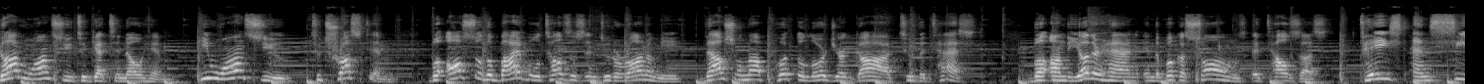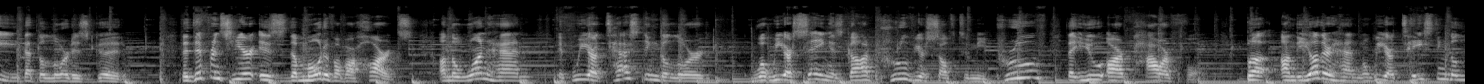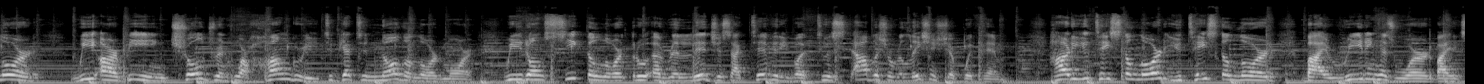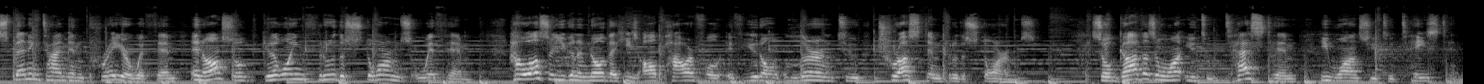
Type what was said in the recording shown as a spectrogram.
God wants you to get to know Him. He wants you to trust Him. But also, the Bible tells us in Deuteronomy, Thou shalt not put the Lord your God to the test. But on the other hand, in the book of Psalms, it tells us, Taste and see that the Lord is good. The difference here is the motive of our hearts. On the one hand, if we are testing the Lord, what we are saying is, God, prove yourself to me. Prove that you are powerful. But on the other hand, when we are tasting the Lord, we are being children who are hungry to get to know the Lord more. We don't seek the Lord through a religious activity, but to establish a relationship with Him. How do you taste the Lord? You taste the Lord by reading His Word, by spending time in prayer with Him, and also going through the storms with Him. How else are you going to know that He's all powerful if you don't learn to trust Him through the storms? So God doesn't want you to test Him, He wants you to taste Him.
